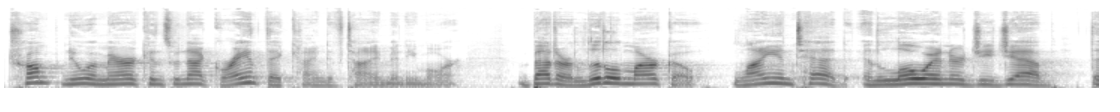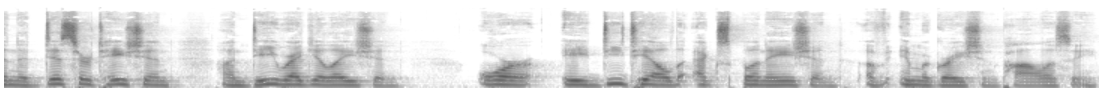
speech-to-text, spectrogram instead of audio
Trump knew Americans would not grant that kind of time anymore. Better Little Marco, Lyin' Ted, and Low Energy Jeb than a dissertation on deregulation or a detailed explanation of immigration policy.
